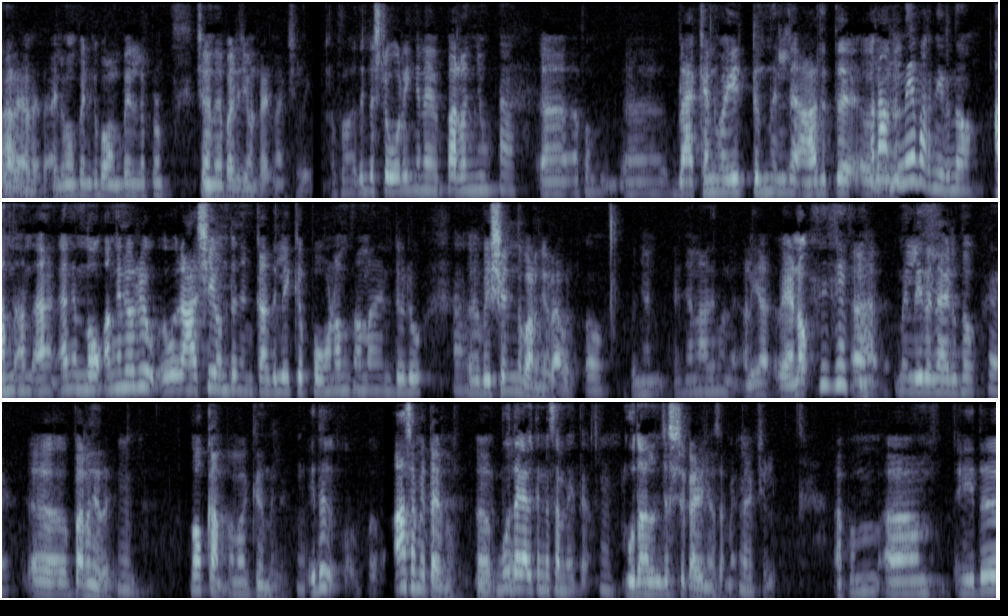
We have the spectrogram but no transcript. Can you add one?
അതെ അതെ അതെ. അതിന് മുമ്പ് എനിക്ക് ബോംബെയിലപ്പോഴും ഷെനാദിനെ പരിചയം ഉണ്ടായിരുന്നു ആക്ച്വലി അപ്പം അതിന്റെ സ്റ്റോറി ഇങ്ങനെ പറഞ്ഞു. അപ്പം ബ്ലാക്ക് ആൻഡ് വൈറ്റ് എന്നില്ല ആദ്യത്തെ പറഞ്ഞിരുന്നോ? അങ്ങനെ അങ്ങനെ ഒരു ഒരു ആശയമുണ്ട് ഞങ്ങൾക്ക് അതിലേക്ക് പോകണം എന്നാണ് എന്റെ ഒരു വിഷൻ എന്ന് പറഞ്ഞു രാഹുൽ. അപ്പം ഞാൻ ഞാൻ ആദ്യം അളിയ വേണോ? എന്നുള്ള ഇതിലായിരുന്നു പറഞ്ഞത്. നോക്കാം നമുക്ക് എന്നില്ല ഇത് ആ സമയത്തായിരുന്നു. ഭൂതകാലത്തിന്റെ ഭൂതകാലത്തിന്റെ സമയത്ത്. ഭൂതകാലം ജസ്റ്റ് കഴിഞ്ഞ സമയത്ത് ആക്ച്വലി അപ്പം ഇത്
